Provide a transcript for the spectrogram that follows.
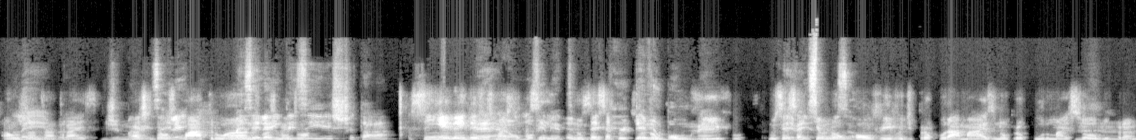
há uns Lembro, anos atrás. Demais. Acho que tem uns ele, quatro anos. Mas ele ainda existe, tá? Sim, ele ainda existe, é, mas é um assim, eu não sei se é porque eu não boom, né? convivo. Né? Não sei se é porque eu não convivo de procurar mais, eu não procuro mais sobre, uhum. Pra,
